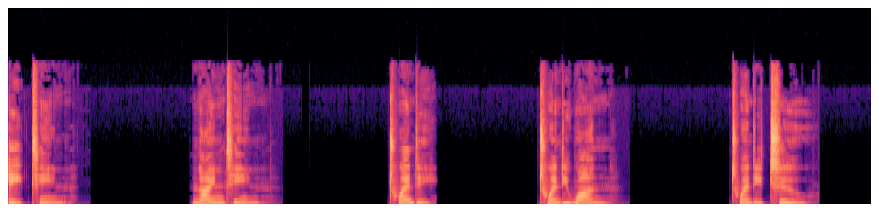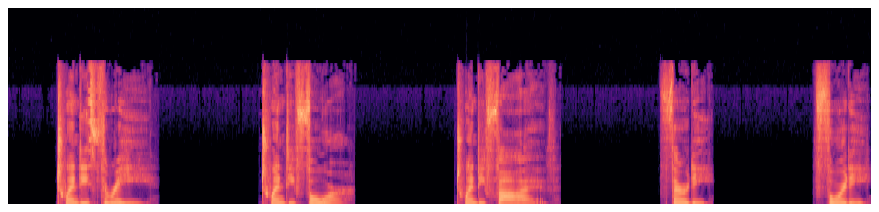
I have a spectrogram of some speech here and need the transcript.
eighteen, nineteen, twenty, twenty-one, twenty-two, twenty-three, twenty-four, twenty-five, thirty, forty,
